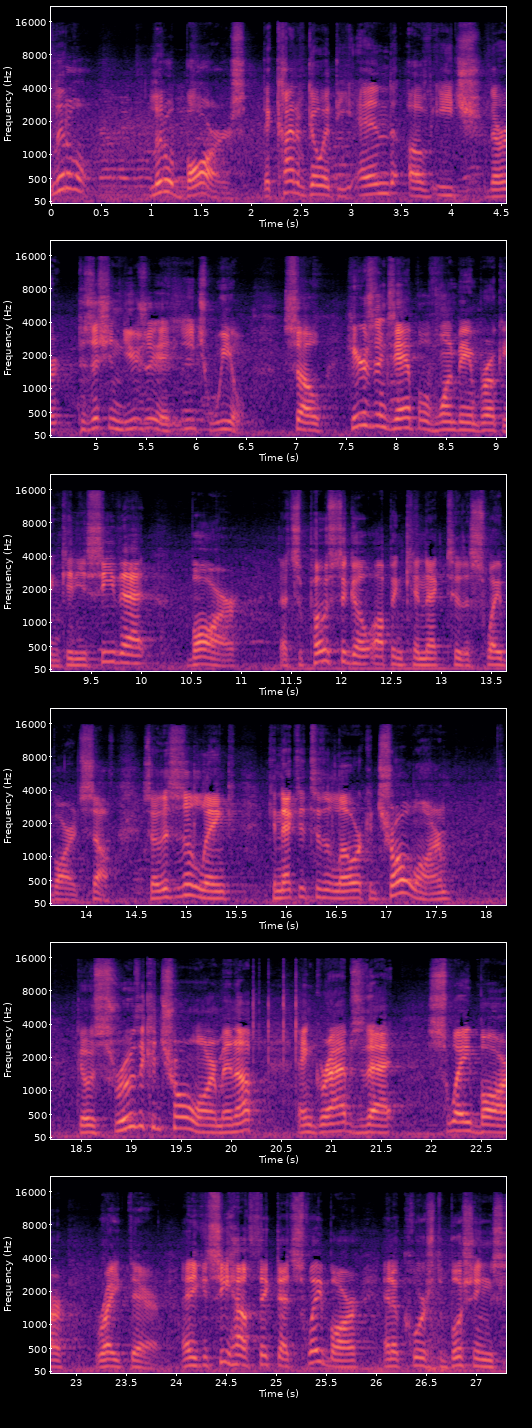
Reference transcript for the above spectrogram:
little, little bars that kind of go at the end of each. They're positioned usually at each wheel. So here's an example of one being broken. Can you see that bar that's supposed to go up and connect to the sway bar itself? So this is a link connected to the lower control arm, goes through the control arm and up and grabs that sway bar right there. And you can see how thick that sway bar and of course the bushings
